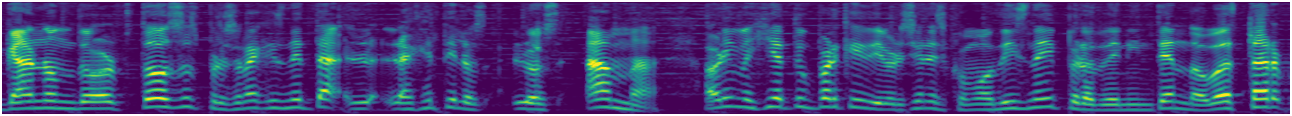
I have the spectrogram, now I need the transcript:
Ganondorf, todos esos personajes, neta, la gente los, los ama. Ahora imagínate un parque de diversiones como Disney, pero de Nintendo. Va a estar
